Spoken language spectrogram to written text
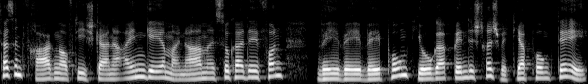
Das sind Fragen, auf die ich gerne eingehe. Mein Name ist Sukadev von www.yoga-vidya.de.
